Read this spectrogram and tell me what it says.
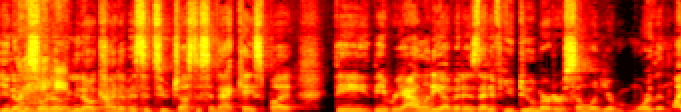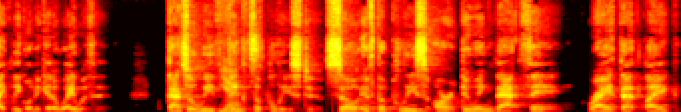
you know, right. to sort of, you know, kind of institute justice in that case. But the the reality of it is that if you do murder someone, you're more than likely going to get away with it. That's what we Yes. think the police do. So if the police aren't doing that thing, right, that like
